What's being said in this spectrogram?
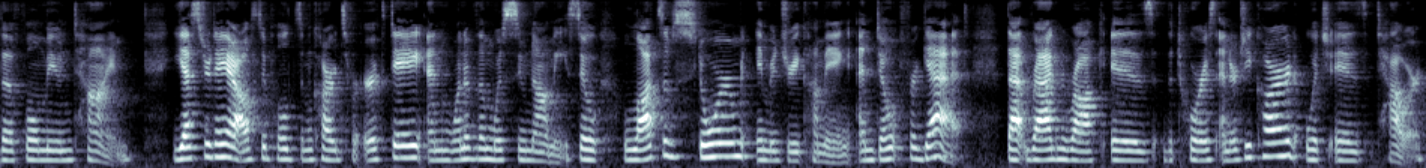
the full moon time. Yesterday, I also pulled some cards for Earth Day, and one of them was tsunami. So, lots of storm imagery coming. And don't forget that Ragnarok is the Taurus energy card, which is Tower.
